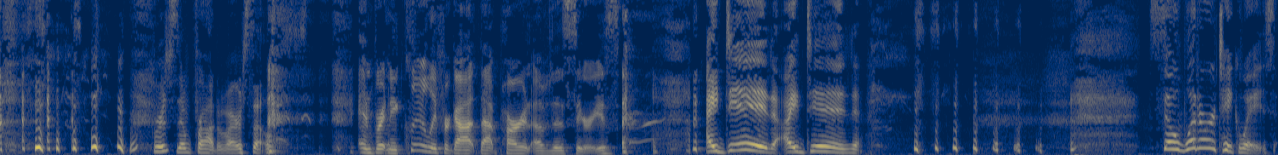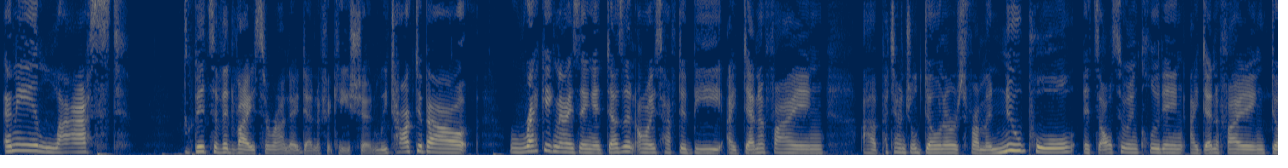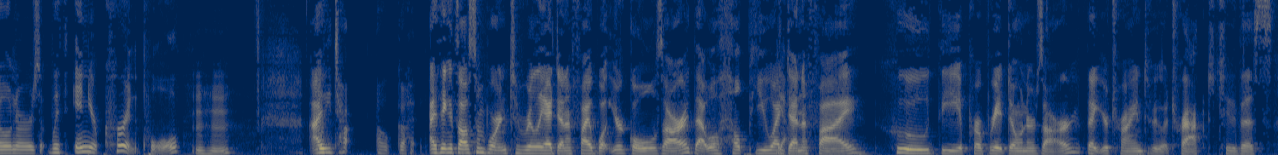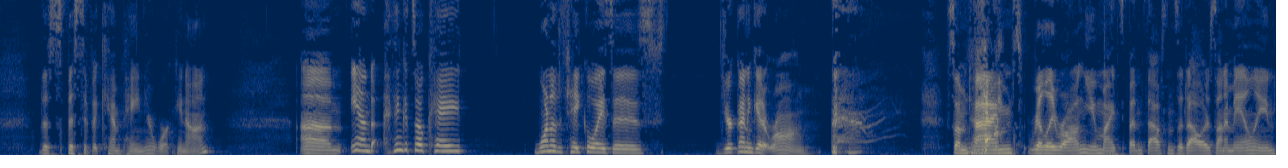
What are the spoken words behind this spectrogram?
we're so proud of ourselves. and Brittny clearly forgot that part of this series. I did. I did. So, what are our takeaways? Any last bits of advice around identification? We talked about recognizing it doesn't always have to be identifying uh, potential donors from a new pool. It's also including identifying donors within your current pool. Mm-hmm. I, we ta- oh, go ahead. I think it's also important to really identify what your goals are. That will help you identify who the appropriate donors are that you're trying to attract to this the specific campaign you're working on. Um, and I think it's okay. One of the takeaways is you're going to get it wrong. Sometimes yeah. really wrong. You might spend thousands of dollars on a mailing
